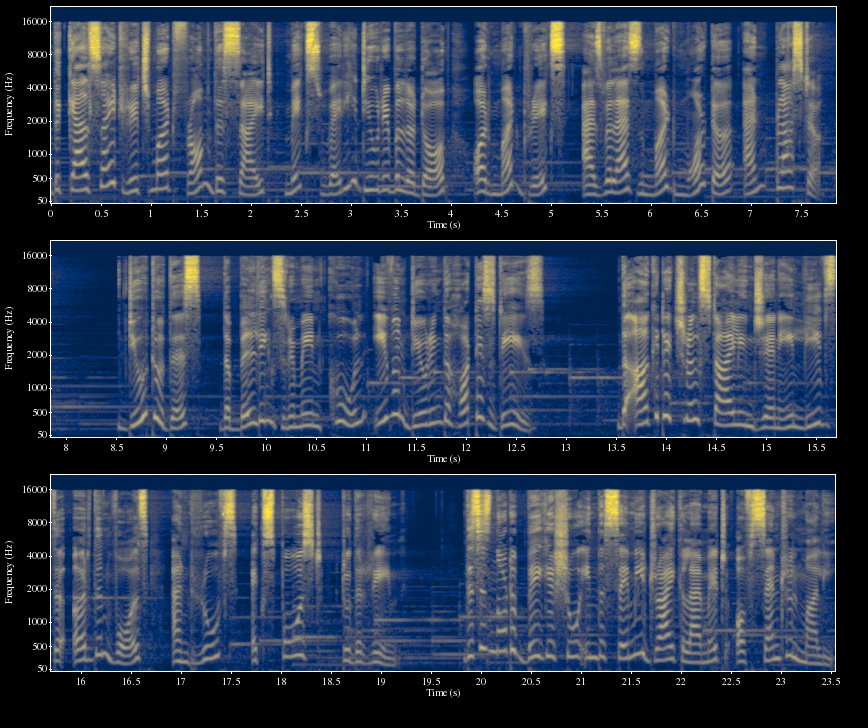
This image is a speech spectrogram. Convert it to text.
The calcite rich mud from this site makes very durable adobe or mud bricks as well as mud mortar and plaster. Due to this, the buildings remain cool even during the hottest days. The architectural style in Djenné leaves the earthen walls and roofs exposed to the rain. This is not a big issue in the semi dry climate of central Mali,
